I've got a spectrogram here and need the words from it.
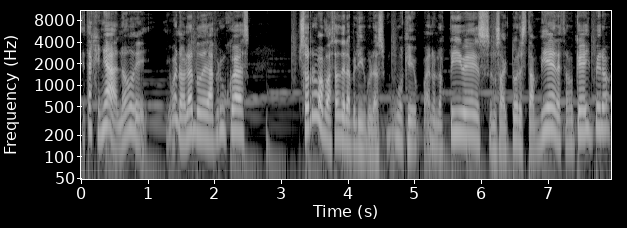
está genial, ¿no? Y, bueno, hablando de las brujas, se roban bastante la película. Supongo que, bueno, los pibes, los actores también están ok, pero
